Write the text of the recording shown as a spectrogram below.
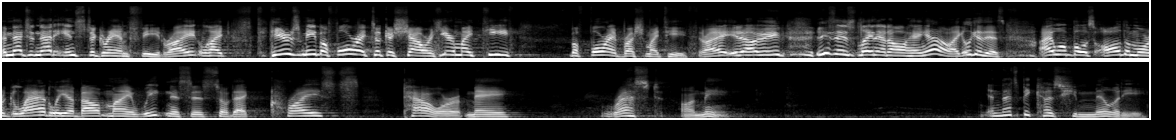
Imagine that Instagram feed, right? Like, here's me before I took a shower. Here are my teeth before I brush my teeth, right? You know what I mean? He's just letting it all hang out. Like, look at this. I will boast all the more gladly about my weaknesses so that Christ's power may rest on me. And that's because humility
